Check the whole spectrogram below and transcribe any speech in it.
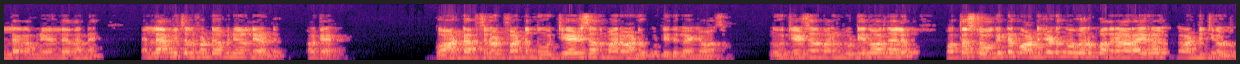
എല്ലാ കമ്പനികളുടെയും തന്നെ എല്ലാ മ്യൂച്വൽ ഫണ്ട് കമ്പനികളുടെയും ഉണ്ട്. ഓക്കെ ക്വാണ്ട് അബ്സലൂട്ട് ഫണ്ട് നൂറ്റിയേഴ് ശതമാനമാണ് കൂട്ടിയത് കഴിഞ്ഞ മാസം. നൂറ്റിയേഴ് ശതമാനം കൂട്ടിയെന്ന് പറഞ്ഞാലും മൊത്തം സ്റ്റോക്കിന്റെ ക്വാണ്ടിറ്റി എടുക്കുമ്പോൾ വെറും പതിനാറായിരം ക്വാണ്ടിറ്റി ഉള്ളൂ.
